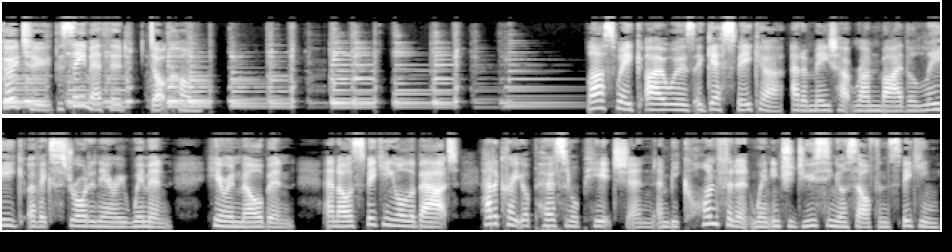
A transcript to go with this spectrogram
go to thecmethod.com. Last week, I was a guest speaker at a meetup run by the League of Extraordinary Women here in Melbourne. And I was speaking all about how to create your personal pitch and, and be confident when introducing yourself and speaking,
